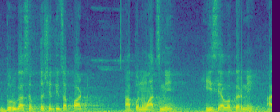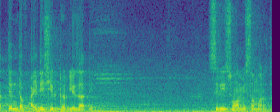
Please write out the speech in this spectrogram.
दुर्गा सप्तशतीचा पाठ आपण वाचणे ही सेवा करणे अत्यंत फायदेशीर ठरले जाते. श्री स्वामी समर्थ.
